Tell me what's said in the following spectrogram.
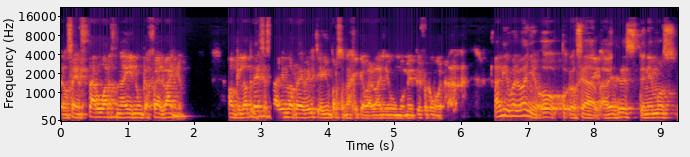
o sea, en Star Wars nadie nunca fue al baño. Aunque la otra vez está viendo Rebels y hay un personaje que va al baño en un momento y fue como... Alguien va al baño. O, o sea, a veces tenemos,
